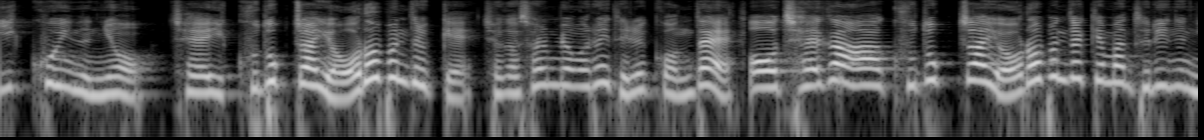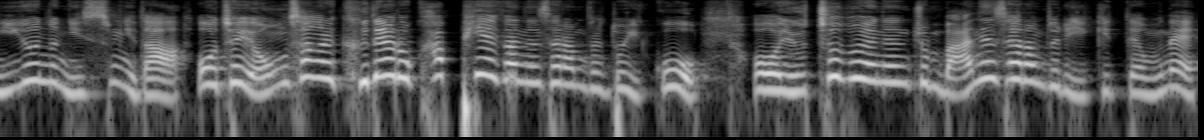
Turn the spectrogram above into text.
이 코인은요, 제이 구독자 여러분들께 제가 설명을 해 드릴 건데, 어, 제가 구독자 여러분들께만 드리는 이유는 있습니다. 어, 제 영상을 그대로 카피해 가는 사람들도 있고, 어, 유튜브에는 좀 많은 사람들이 있기 때문에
